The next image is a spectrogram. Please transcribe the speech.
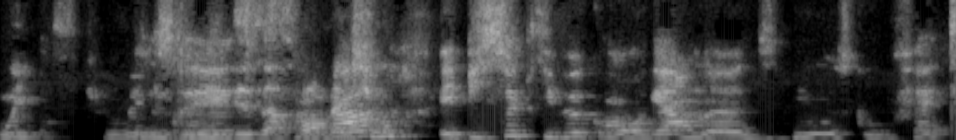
Oui, si tu pouvez nous donner des informations. Et puis ceux qui veulent qu'on regarde, euh, dites-nous ce que vous faites.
